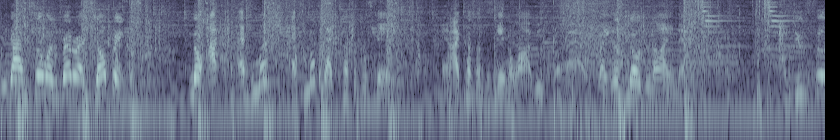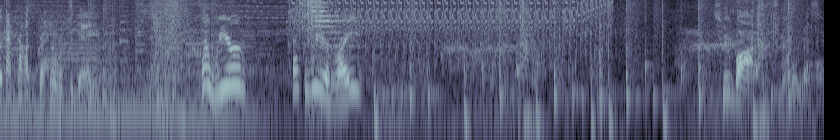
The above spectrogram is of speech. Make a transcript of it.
We've gotten so much better at jumping. No, I, as much as much as I cuss at this game, and I cuss at this game a lot. We like there's no denying that. I do feel like I got better with the game. Is that weird? That's weird, right? Two boxes what we're missing.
